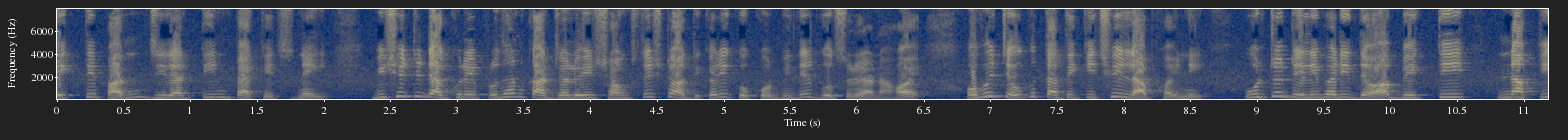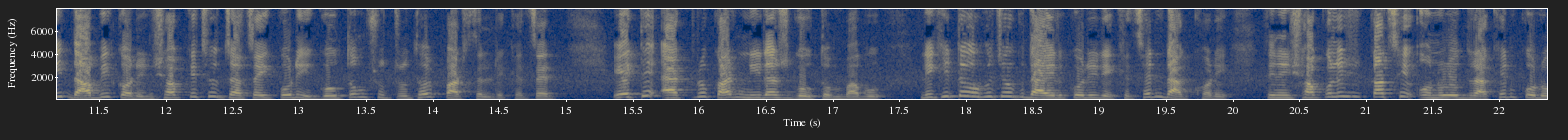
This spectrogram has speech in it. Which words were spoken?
দেখতে পান জিরার তিন প্যাকেজ নেই। বিষয়টি ডাকঘরের প্রধান কার্যালয়ের সংশ্লিষ্ট আধিকারিক ও কর্মীদের গোচরে আনা হয়। অভিযোগ, তাতে কিছুই লাভ হয়নি। উল্টো ডেলিভারি দেওয়া ব্যক্তি নাকি দাবি করেন, সবকিছু যাচাই করে গৌতম সূত্রধর পার্সেল রেখেছেন। এতে এক প্রকার নিরাশ গৌতম বাবু লিখিত অভিযোগ দায়ের করে রেখেছেন ডাকঘরে। তিনি সকলের কাছে অনুরোধ রাখেন, কোনো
